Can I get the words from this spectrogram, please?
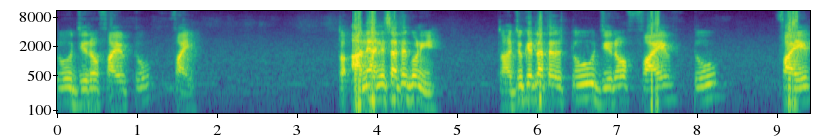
two zero five two five તો આને આની સાથે ગુણીએ. તો હજુ કેટલા થશે? Two zero five 2 5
